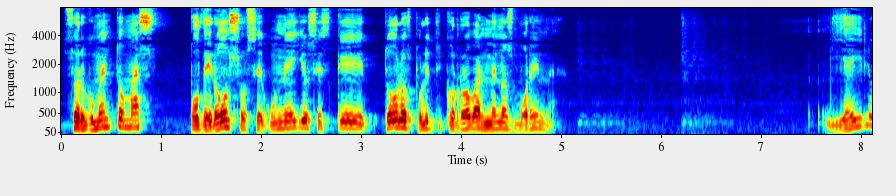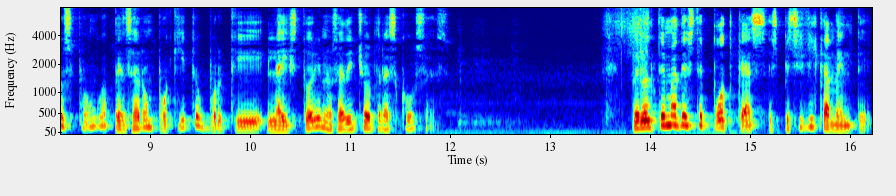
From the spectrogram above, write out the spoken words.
su argumento más poderoso, según ellos, es que todos los políticos roban menos Morena. Y ahí los pongo a pensar un poquito porque la historia nos ha dicho otras cosas. Pero el tema de este podcast específicamente,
